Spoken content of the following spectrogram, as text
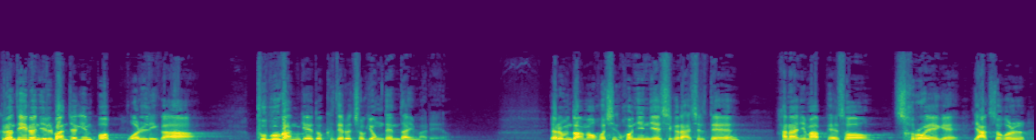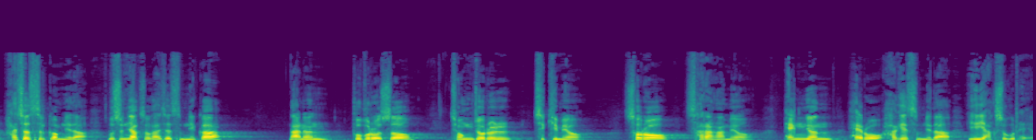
그런데 이런 일반적인 법 원리가 부부 관계에도 그대로 적용된다 이 말이에요. 여러분도 아마 혼인 예식을 하실 때 하나님 앞에서 서로에게 약속을 하셨을 겁니다. 무슨 약속 하셨습니까? 나는 부부로서 정조를 지키며 서로 사랑하며 백년 해로 하겠습니다. 이 약속을 해요.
